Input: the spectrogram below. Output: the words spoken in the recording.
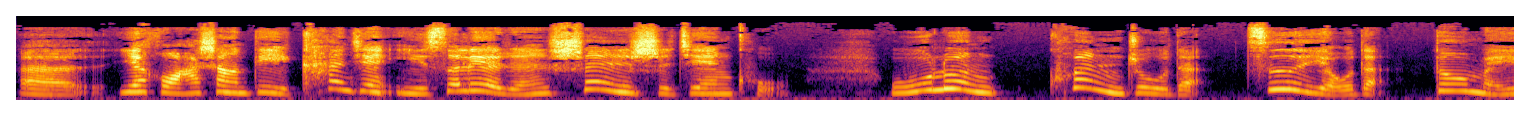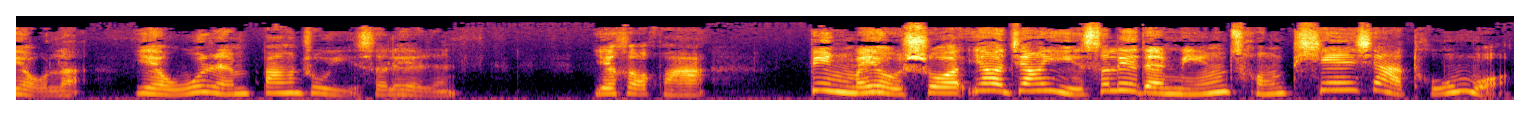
呃，耶和华上帝看见以色列人甚是艰苦，无论困住的、自由的都没有了，也无人帮助以色列人。耶和华并没有说要将以色列的名从天下涂抹，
